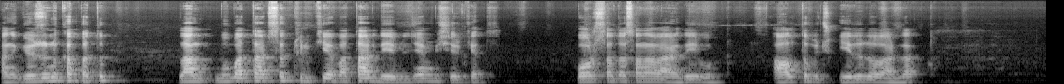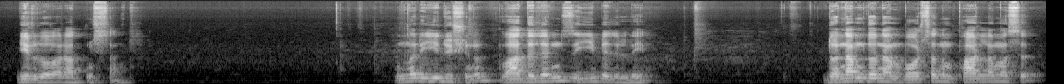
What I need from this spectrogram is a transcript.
Hani gözünü kapatıp lan bu batarsa Türkiye batar diyebileceğim bir şirket. Borsada sana verdiği bu. 6,5-7 dolardan 1 dolar 60 sent. Bunları iyi düşünün. Vadelerinizi iyi belirleyin. Dönem dönem borsanın parlaması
